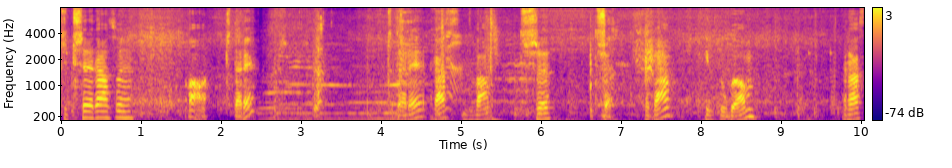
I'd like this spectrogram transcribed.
Czy trzy razy... O, cztery? Cztery. Raz, dwa, trzy, trzy. Dobra. I w długą. Raz,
